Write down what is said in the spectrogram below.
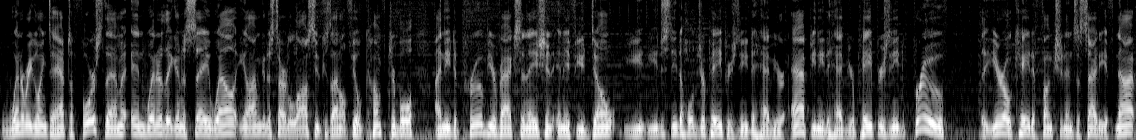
when are we going to have to force them? And when are they going to say well you know i'm going to start a lawsuit because i don't feel comfortable. I need to prove your vaccination and if you don't you, you just need to hold your papers. You need to have your app. You need to have your papers. You need to prove that you're okay to function in society. If not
